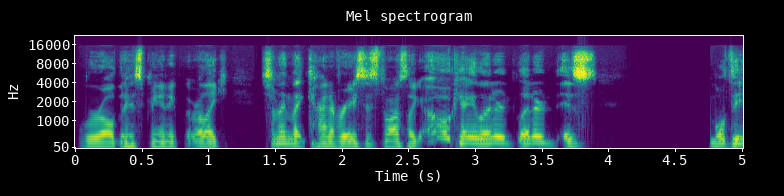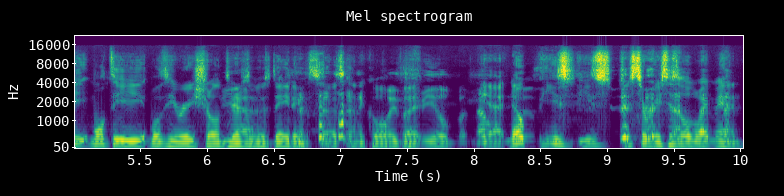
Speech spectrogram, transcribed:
we're all the Hispanic, or like something like kind of racist. But I was like, oh, okay, Leonard. Leonard is multi multi multiracial in terms Yeah. of his dating, so that's kind of cool. But field, but yeah, nope, just- he's he's just a racist old white man.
